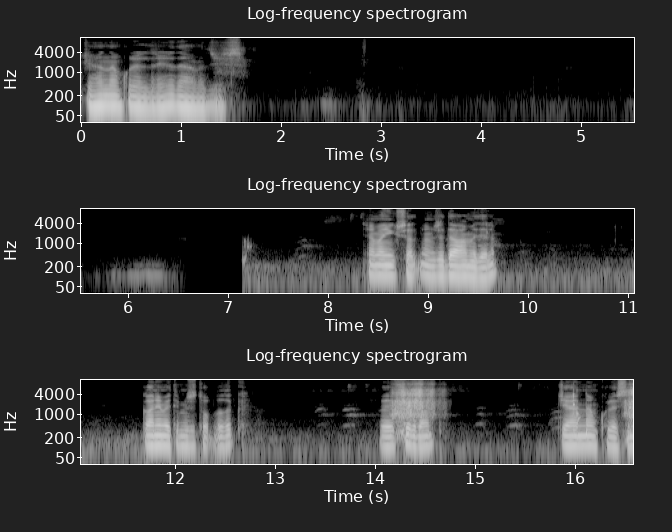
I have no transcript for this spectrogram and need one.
cehennem kuleleriyle devam edeceğiz. Hemen yükseltmemize devam edelim. Ganimetimizi topladık. Ve şuradan Cehennem Kulesi'ni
